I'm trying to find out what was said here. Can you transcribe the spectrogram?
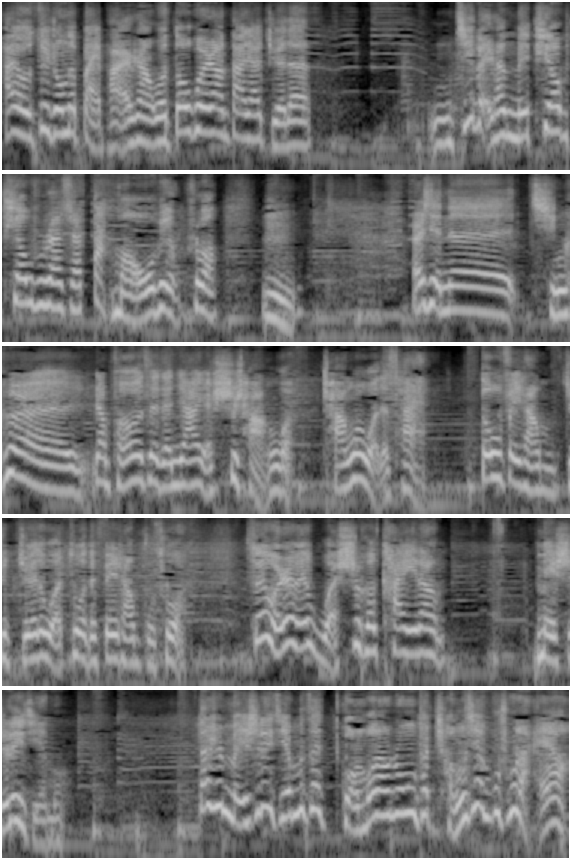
还有最终的摆盘上，我都会让大家觉得，嗯，基本上没挑挑不出来啥大毛病，是吧？嗯，而且呢，请客让朋友在咱家也试尝过，尝过我的菜，都非常就觉得我做的非常不错，所以我认为我适合开一档美食类节目，但是美食类节目在广播当中它呈现不出来呀。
